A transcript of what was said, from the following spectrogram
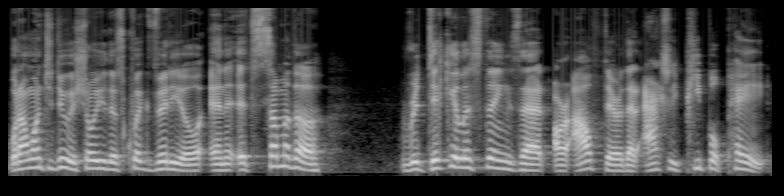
What I want to do is show you this quick video, and it's some of the ridiculous things that are out there that actually people paid.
